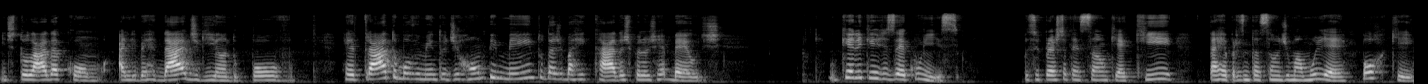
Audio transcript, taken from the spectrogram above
intitulada como A Liberdade Guiando o Povo, retrata o movimento de rompimento das barricadas pelos rebeldes. O que ele quis dizer com isso? Você presta atenção que aqui está a representação de uma mulher. Por quê?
